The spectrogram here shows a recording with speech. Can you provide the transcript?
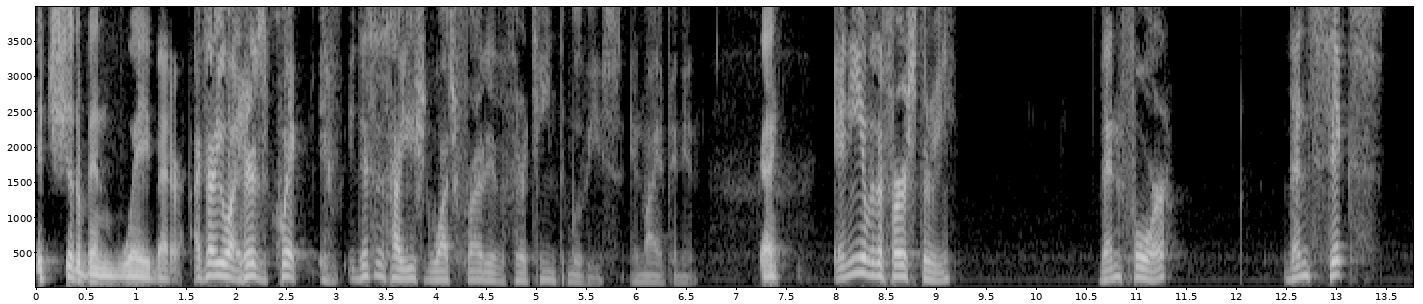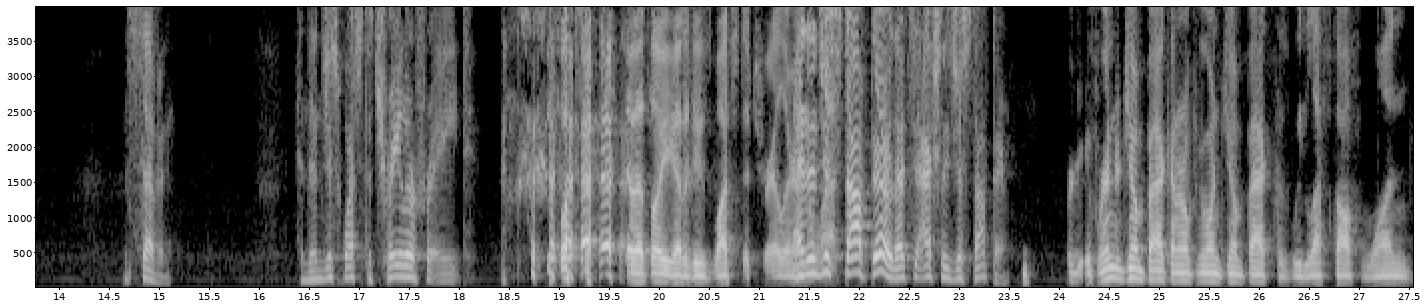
it should have been way better. I tell you what, here's a quick. If this is how you should watch Friday the Thirteenth movies, in my opinion. Okay. Any of the first three, then four, then six, seven, and then just watch the trailer for eight, Just watch yeah, that's all you got to do is watch the trailer, and then the just stop there. That's actually just stop there. if we're going to jump back, I don't know if you want to jump back because we left off one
